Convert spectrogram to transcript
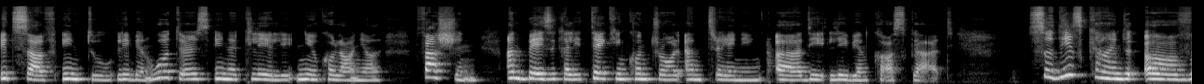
itself into Libyan waters in a clearly neo-colonial fashion and basically taking control and training uh, the Libyan Coast Guard. So this kind of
